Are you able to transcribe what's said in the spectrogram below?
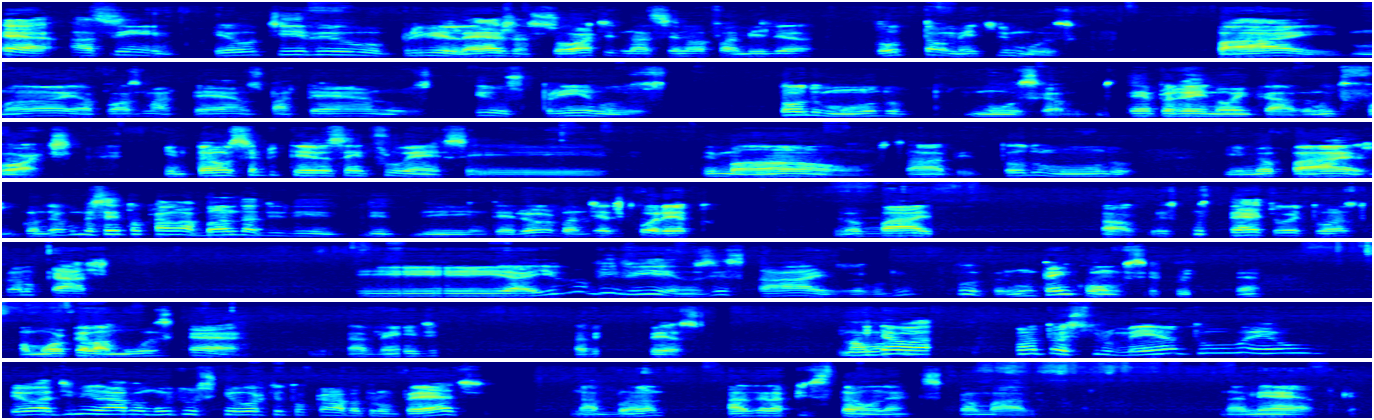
É, assim, eu tive o privilégio, a sorte de nascer numa família totalmente de música. Pai, mãe, avós maternos, paternos, tios, primos, todo mundo música. Sempre reinou em casa, muito forte. Então, sempre teve essa influência. E irmão, sabe? Todo mundo e meu pai, quando eu comecei a tocar uma banda de, de, de, de interior, bandinha de coreto, meu é. pai, tal, com 7, 8 anos tocando caixa. E aí eu vivi nos ensaios, puta, não tem como se fugir, né? O amor pela música é, já vem de, já vem de peso. Então, quanto ao instrumento, eu, eu admirava muito o senhor que tocava trompete na uhum. banda, mas era pistão, né, que se chamava, na minha época.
